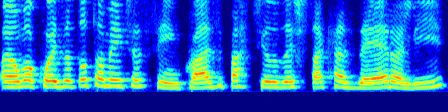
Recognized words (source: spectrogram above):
ou é uma coisa totalmente assim, quase partindo da estaca zero ali,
